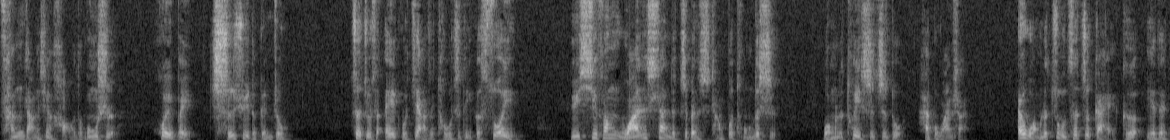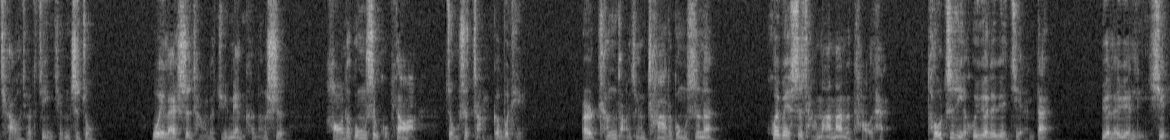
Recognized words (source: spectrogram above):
成长性好的公司会被持续的跟踪，这就是 A 股价值投资的一个缩影。与西方完善的资本市场不同的是，我们的退市制度还不完善，而我们的注册制改革也在悄悄的进行之中。未来市场的局面可能是，好的公司股票啊总是涨个不停，而成长性差的公司呢？会被市场慢慢的淘汰，投资也会越来越简单，越来越理性，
